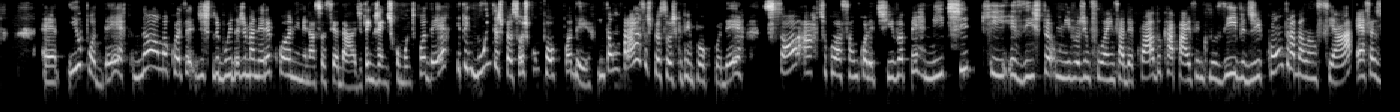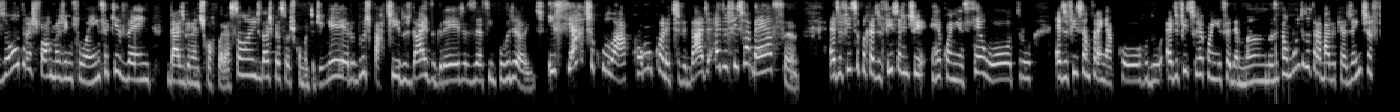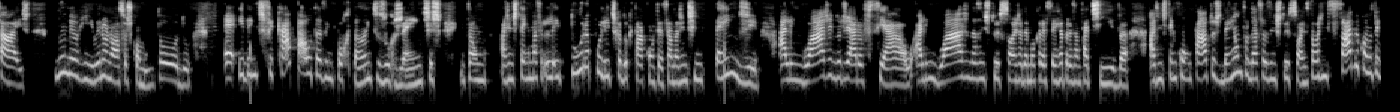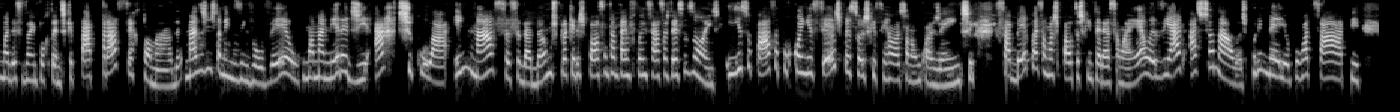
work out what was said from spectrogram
É, e o poder não é uma coisa distribuída de maneira equânime na sociedade. Tem gente com muito poder e tem muitas pessoas com pouco poder. Então, para essas pessoas que têm pouco poder, só a articulação coletiva permite que exista um nível de influência adequado, capaz, inclusive, de contrabalancear essas outras formas de influência que vêm das grandes corporações, das pessoas com muito dinheiro, dos partidos, das igrejas e assim por diante. E se articular como coletividade é difícil a beça. É difícil porque é difícil a gente reconhecer o outro, é difícil entrar em acordo, é difícil reconhecer demandas. Então, muito do trabalho que a gente faz no Meu Rio e no Nossos como um todo é identificar pautas importantes, urgentes. Então, a gente tem uma leitura política do que está acontecendo, a gente entende a linguagem do diário oficial, a linguagem das instituições da democracia representativa, a gente tem contatos dentro dessas instituições. Então, a gente sabe quando tem uma decisão importante que está para ser tomada, mas a gente também desenvolveu uma maneira de articular em massa cidadãos para que eles possam tentar influenciar essas decisões. E isso passa por conhecer as pessoas que se relacionam com a gente, saber quais são as pautas que interessam a elas e acioná-las por e-mail, por WhatsApp,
